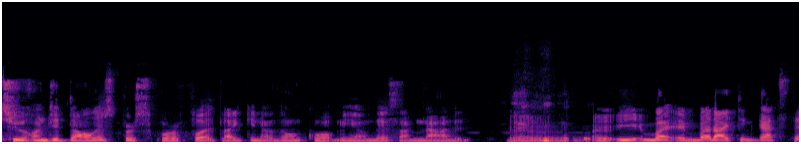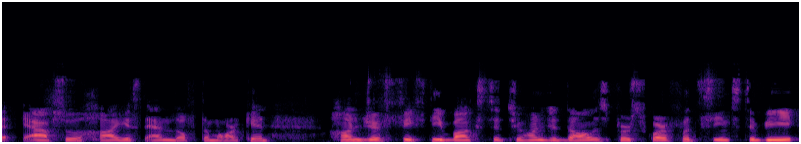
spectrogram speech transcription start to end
$200 per square foot like you know don't quote me on this i'm not uh, but but i think that's the absolute highest end of the market 150 bucks to 200 dollars per square foot seems to be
